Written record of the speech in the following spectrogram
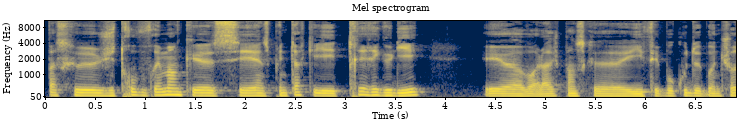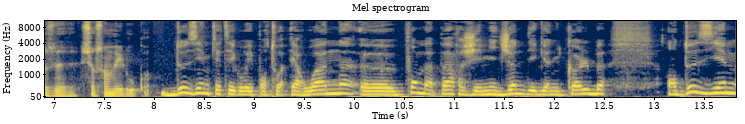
parce que je trouve vraiment que c'est un sprinter qui est très régulier. Et euh, voilà, je pense qu'il fait beaucoup de bonnes choses euh, sur son vélo. Deuxième catégorie pour toi, Erwan. Euh, pour ma part, j'ai mis John Degenkolb en deuxième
